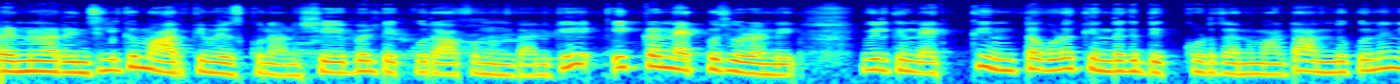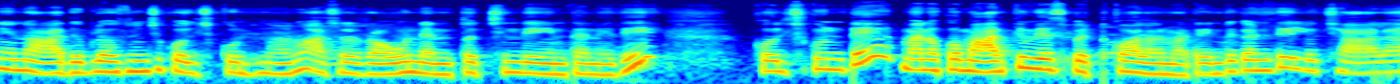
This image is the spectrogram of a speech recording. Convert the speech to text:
రెండున్నర ఇంచులకి మార్కింగ్ వేసుకున్నాను షేప్ బెల్ట్ ఎక్కువ రాకుండా ఉండడానికి. ఇక్కడ నెక్ చూడండి వీళ్ళకి నెక్ ఇంత కూడా కిందకి దిక్కకూడదు అనమాట అందుకని నేను ఆది బ్లౌజ్ నుంచి కొలుచుకుంటున్నాను. అసలు రౌండ్ ఎంత వచ్చింది ఏంటనేది. కొలుచుకుంటే మనకు మార్కింగ్ వేసి పెట్టుకోవాలన్నమాట. ఎందుకంటే వీళ్ళు చాలా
